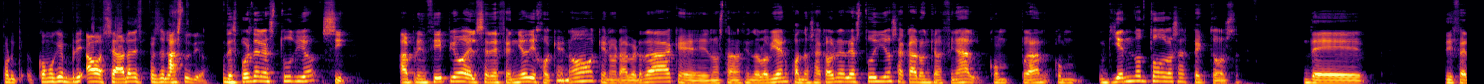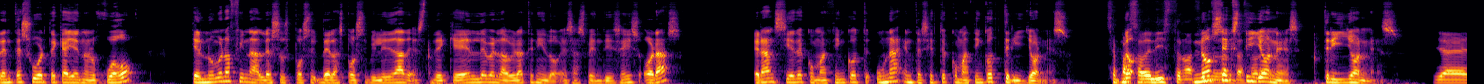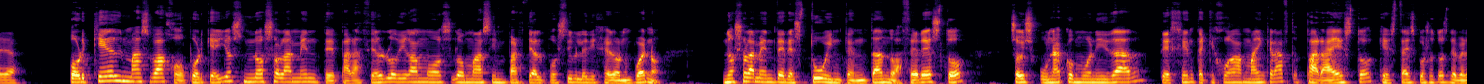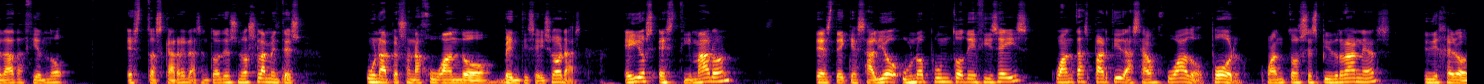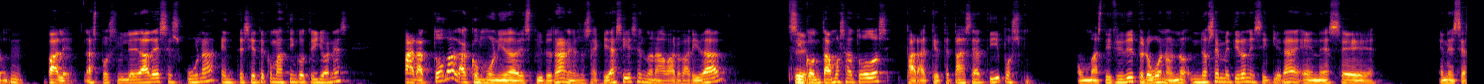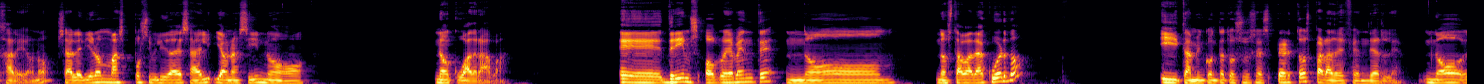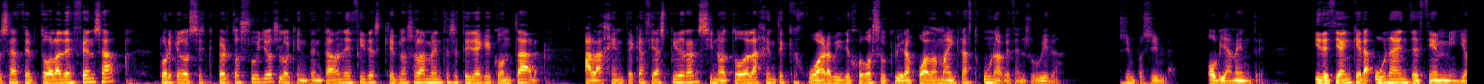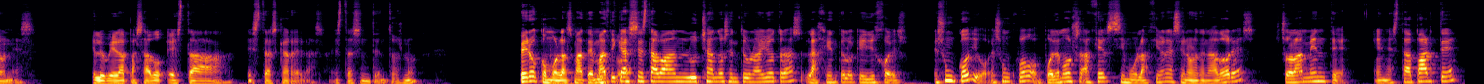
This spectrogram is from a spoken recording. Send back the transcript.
Porque, ¿Cómo que en Ah, o sea, ahora después del Hasta- estudio. Después del estudio, sí. Al principio él se defendió, dijo que no, que no era verdad, que no estaban haciéndolo bien. Cuando sacaron el estudio, sacaron que al final, com- viendo todos los aspectos de diferente suerte que hay en el juego, que el número final de, sus posi- de las posibilidades de que él de verdad hubiera tenido esas 26 horas eran 7,5, tri- una entre 7,5 trillones. Se pasó no- de listo, ¿no? No horas. sextillones, trillones. Ya, ya, ya. ¿Por qué el más bajo? Porque ellos no solamente, para hacerlo, digamos, lo más imparcial posible, dijeron, bueno, no solamente eres tú intentando hacer esto, sois una comunidad de gente que juega Minecraft para esto que estáis vosotros de verdad haciendo estas carreras. Entonces, no solamente es una persona jugando 26 horas. Ellos estimaron, desde que salió 1.16, cuántas partidas se han jugado por cuántos speedrunners y dijeron, Hmm. vale, las posibilidades es una entre 7,5 trillones para toda la comunidad de speedrunners. O sea que ya sigue siendo una barbaridad. Si contamos a todos, para que te pase a ti, pues aún más difícil, pero bueno, no, no se metieron ni siquiera en ese, en ese jaleo, ¿no? O sea, le dieron más posibilidades a él y aún así no, no cuadraba. Eh, Dreams, obviamente, no, no estaba de acuerdo. Y también contrató a sus expertos para defenderle. No se aceptó la defensa porque los expertos suyos lo que intentaban decir es que no solamente se tenía que contar a la gente que hacía speedruns, sino a toda la gente que jugara videojuegos o que hubiera jugado a Minecraft una vez en su vida. Es imposible. Obviamente. Y decían que era una entre 100 millones que le hubiera pasado esta, estas carreras, estos intentos, ¿no? Pero como las matemáticas Justo. estaban luchándose entre una y otras, la gente lo que dijo es, es un código, es un juego, podemos hacer simulaciones en ordenadores solamente en esta parte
